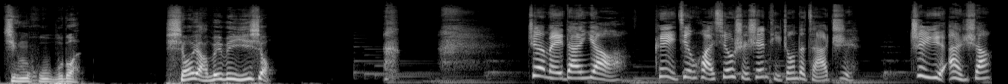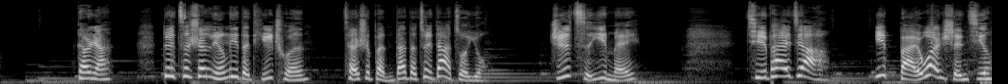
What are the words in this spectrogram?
惊呼不断。小雅微微一笑。这枚丹药可以净化修饰身体中的杂质，治愈暗伤。当然，对自身灵力的提纯才是本丹的最大作用。只此一枚，起拍价一百万神经，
